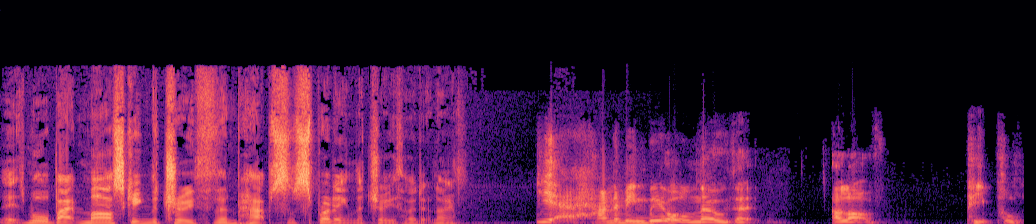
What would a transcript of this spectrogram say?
it's more about masking the truth than perhaps spreading the truth. I don't know. Yeah, and I mean, we all know that a lot of people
